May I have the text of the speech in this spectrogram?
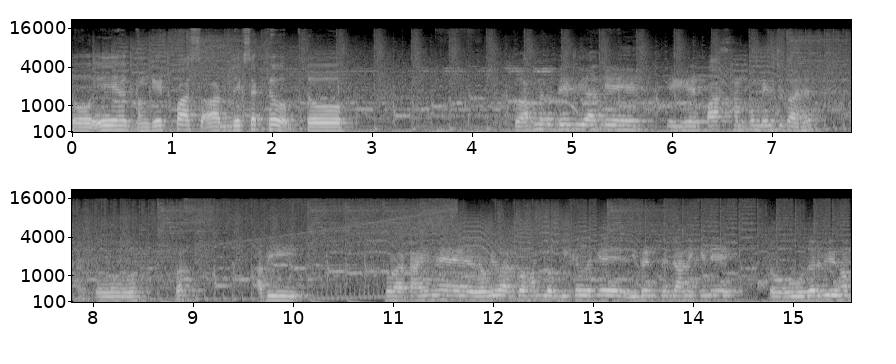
तो ये है गेट पास और देख सकते हो। तो तो आपने तो देख लिया कि ये पास हमको मिल चुका है। तो बस अभी थोड़ा टाइम है, रविवार को हम लोग निकल के इवेंट पे जाने के लिए तो उधर भी हम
